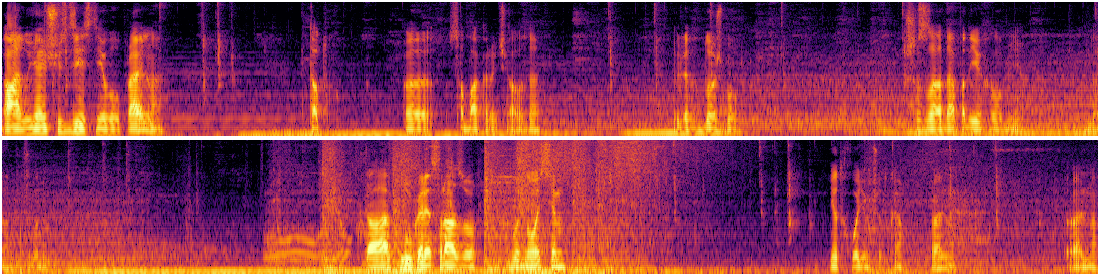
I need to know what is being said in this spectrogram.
А, ну я еще здесь не был, правильно? Тут э, собака рычала, да? Или это дождь был? Шиза, да, подъехала мне? Да, походу. Так, лукаря сразу выносим. и отходим четко. Правильно? Правильно.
